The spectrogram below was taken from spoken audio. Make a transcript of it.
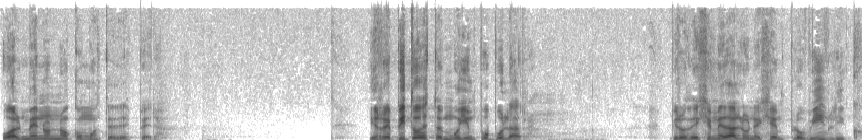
o al menos no como usted espera. Y repito esto, es muy impopular, pero déjeme darle un ejemplo bíblico.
